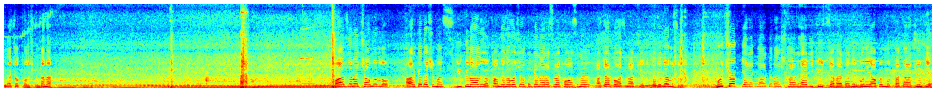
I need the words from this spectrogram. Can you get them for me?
Yine çok konuştum değil mi? Malzeme çamurlu. Arkadaşımız yükünü alıyor. Kamyona boşaltırken ara sıra kovasını açar kovasını açıyor. Dikkat ediyor musunuz? Bu çok gerekli arkadaşlar. Her 2-3 seferde bir bunu yapın mutlaka. Çünkü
